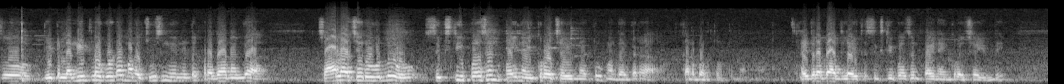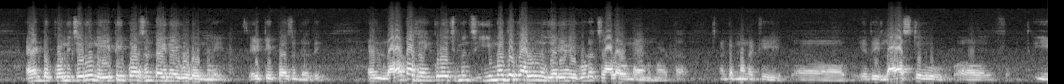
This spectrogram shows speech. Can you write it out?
సో వీటిలన్నింటిలో కూడా మనం చూసింది ఏంటంటే ప్రధానంగా చాలా చెరువులు సిక్స్టీ పర్సెంట్ పైన ఎంక్రోచ్ అయినట్టు మన దగ్గర కనబడుతుంటుంది అనమాట హైదరాబాద్లో అయితే సిక్స్టీ పర్సెంట్ పైన ఎంక్రోచ్ అయింది. అండ్ కొన్ని చెరువులు ఎయిటీ పర్సెంట్ అయినవి కూడా ఉన్నాయి. ఎయిటీ పర్సెంట్ అది. అండ్ లాట్ ఆఫ్ ఎంక్రోచ్మెంట్స్ ఈ మధ్య కాలంలో జరిగినవి కూడా చాలా ఉన్నాయన్నమాట. అంటే మనకి ఇది లాస్ట్ ఈ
